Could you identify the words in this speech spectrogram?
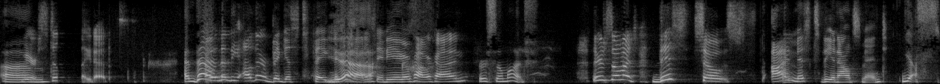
Um, we are still excited. and then, And then the other biggest thing that came out Yeah. of San Diego Comic Con. there's so much. There's so much. This so I missed the announcement, Yes.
